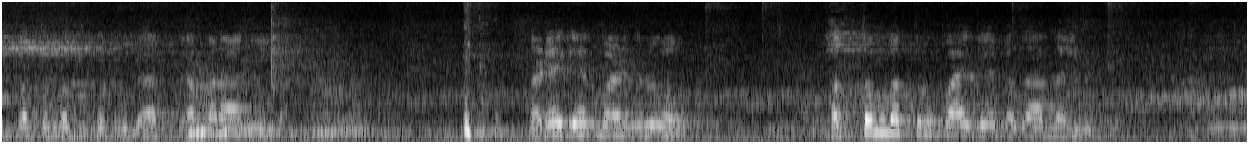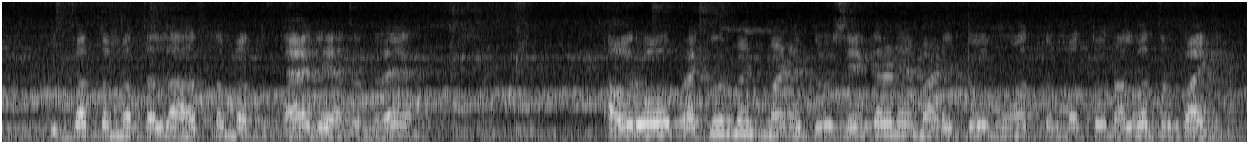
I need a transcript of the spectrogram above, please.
ಇಪ್ಪತ್ತೊಂಬತ್ತು ಕೊಟ್ಟರು ವ್ಯಾಪಾರ ಆಗಲಿಲ್ಲ. ಕಡೆಗೆ ಏನು ಮಾಡಿದರು? ಹತ್ತೊಂಬತ್ತು ರೂಪಾಯಿಗೆ ಬಜಾರ್ನಲ್ಲಿ ಬಿಟ್ಟರು ಇಪ್ಪತ್ತೊಂಬತ್ತಲ್ಲ ಹತ್ತೊಂಬತ್ತು. ಹೇಗೆ ಅದಂದರೆ, ಅವರು ಪ್ರಕ್ಯೂರ್ಮೆಂಟ್ ಮಾಡಿದ್ದು, ಶೇಖರಣೆ ಮಾಡಿದ್ದು ಮೂವತ್ತೊಂಬತ್ತು ನಲವತ್ತು ರೂಪಾಯಿಗೆ.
